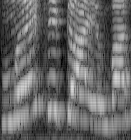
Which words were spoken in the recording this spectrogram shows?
Ми чекаємо вас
